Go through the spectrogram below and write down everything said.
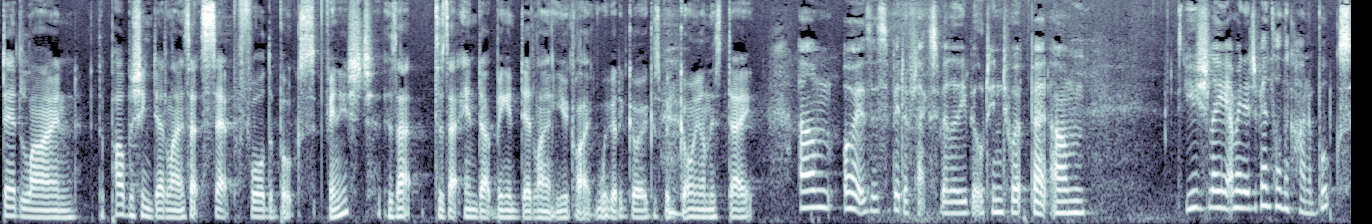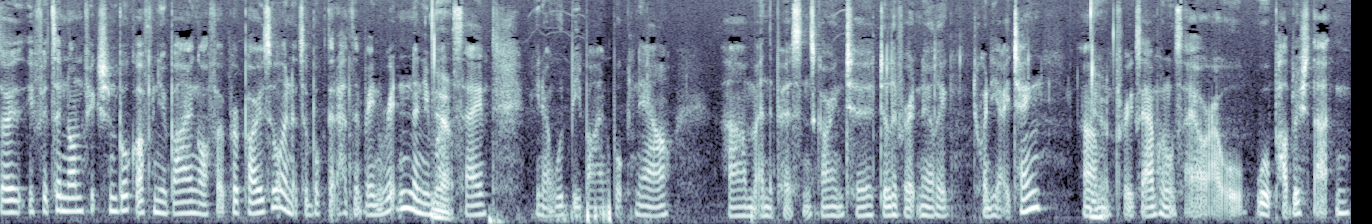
deadline, the publishing deadline, is that set before the book's finished? Is that does that end up being a deadline? You're like, we've got to go because we're going on this date. Um, or there's a bit of flexibility built into it, but um, usually, I mean, it depends on the kind of book. So if it's a non-fiction book, often you're buying off a proposal, and it's a book that hasn't been written, and you might Yeah. say, you know, would be buying a book now, um, and the person's going to deliver it in early 2018, um, Yeah. for example, and we'll say, all right, we'll, we'll publish that in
